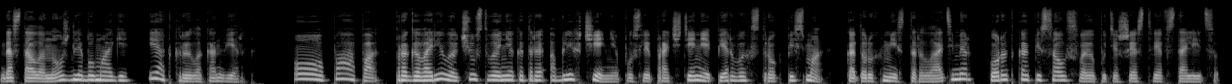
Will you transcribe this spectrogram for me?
достала нож для бумаги и открыла конверт. «О, папа!» — проговорила, чувствуя некоторое облегчение после прочтения первых строк письма, в которых мистер Латимер коротко описал свое путешествие в столицу.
